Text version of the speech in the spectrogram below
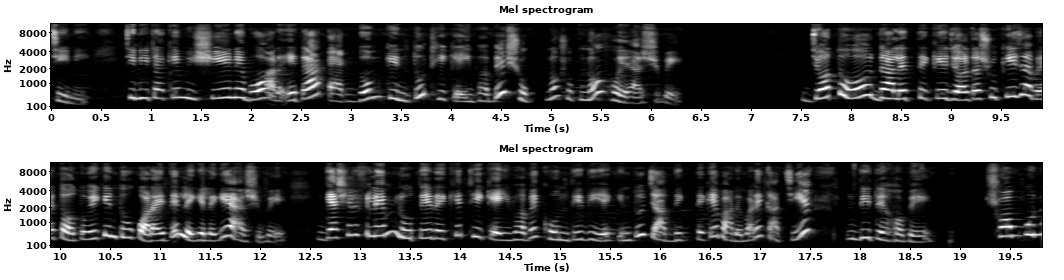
চিনি। চিনিটাকে মিশিয়ে নেব আর এটা একদম কিন্তু ঠিক এইভাবে শুকনো শুকনো হয়ে আসবে। যত ডালের থেকে জলটা শুকিয়ে যাবে, ততই কিন্তু কড়াইতে লেগে লেগে আসবে। গ্যাসের ফ্লেম লোতে রেখে ঠিক এইভাবে খুন্তি দিয়ে কিন্তু চারদিক থেকে বারে বারে কাচিয়ে দিতে হবে। সম্পূর্ণ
